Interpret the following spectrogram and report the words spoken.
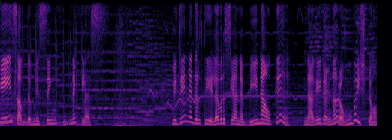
Case of the missing necklace விஜயநகரத்து இளவரசியான பீனாவுக்கு நகைகள்னா ரொம்ப இஷ்டம்.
